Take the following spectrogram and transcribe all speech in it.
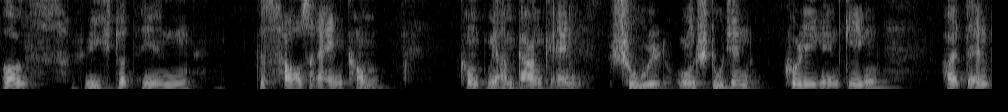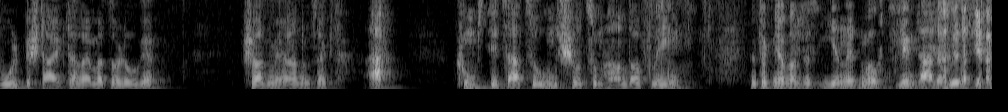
Und wie ich dort in das Haus reinkomme, kommt mir am Gang ein Schul- und Studienkollege entgegen, heute ein wohlbestallter Rheumatologe, schaut mir an und sagt, ah, kommst du jetzt auch zu uns schon zum Handauflegen? Ich habe gesagt, ja, wenn es ihr nicht macht, irgendeiner muss ja.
